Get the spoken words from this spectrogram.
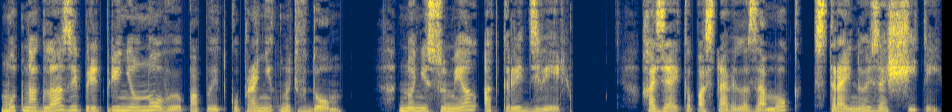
мутноглазый предпринял новую попытку проникнуть в дом, но не сумел открыть дверь. Хозяйка поставила замок с тройной защитой.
